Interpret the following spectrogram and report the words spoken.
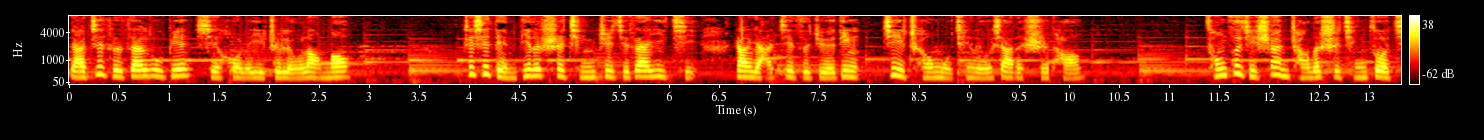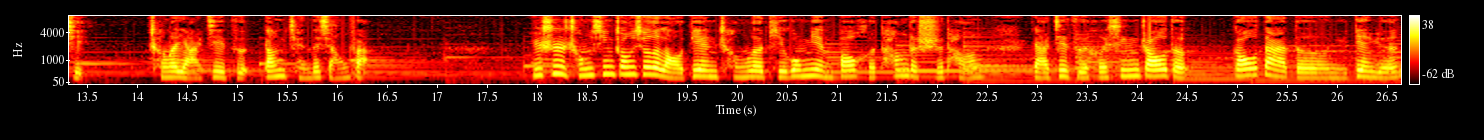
雅纪子在路边邂逅了一只流浪猫。这些点滴的事情聚集在一起，让雅纪子决定继承母亲留下的食堂，从自己擅长的事情做起，成了雅纪子当前的想法。于是，重新装修的老店成了提供面包和汤的食堂，雅纪子和新招的高大的女店员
